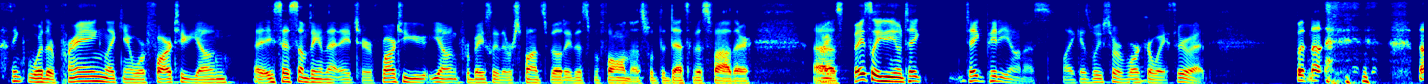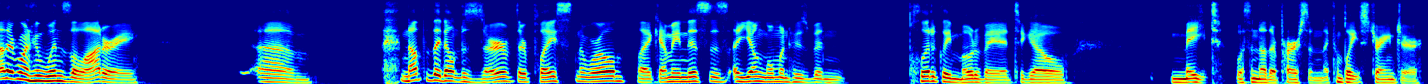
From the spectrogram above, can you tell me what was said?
I think where they're praying like you know we're far too young. Uh, He says something of that nature, far too young for basically the responsibility that's befallen us with the death of his father. Uh, Right. so basically, you know, take take pity on us, like as we sort of work our way through it. But not not everyone who wins the lottery. Um, not that they don't deserve their place in the world. Like, I mean, this is a young woman who's been politically motivated to go mate with another person, a complete stranger.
